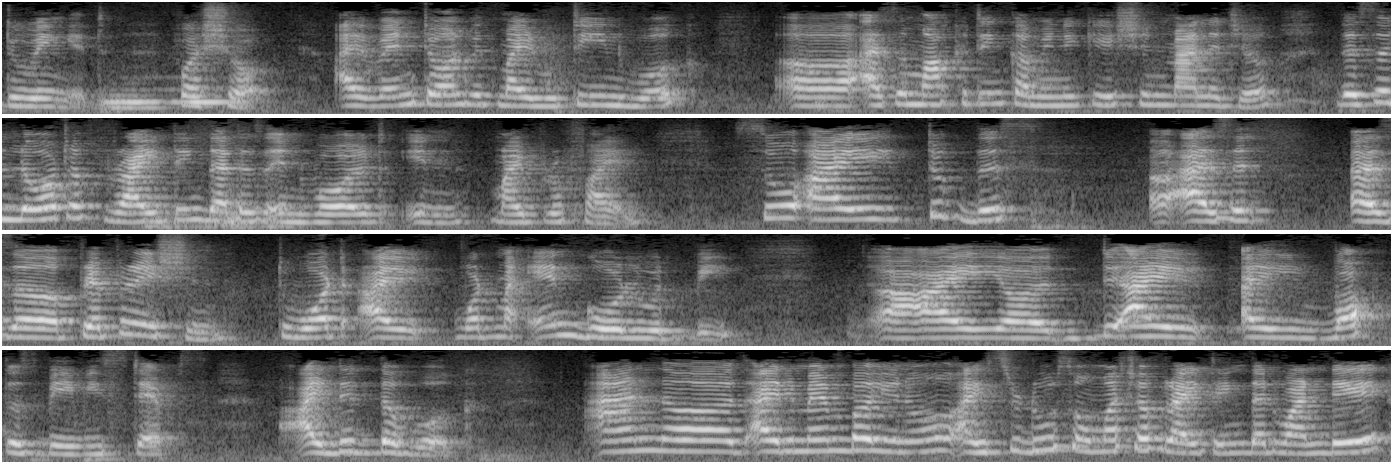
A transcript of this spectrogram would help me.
doing it for sure. I went on with my routine work. Uh, as a marketing communication manager, there's a lot of writing that is involved in my profile. So I took this uh, as an as a preparation to what I what my end goal would be. I uh, I I walked those baby steps. I did the work and uh, i remember you know i used to do so much of writing that one day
